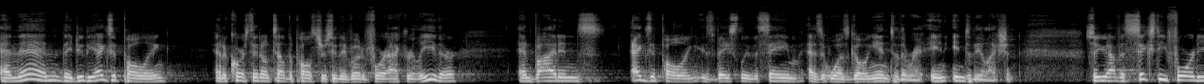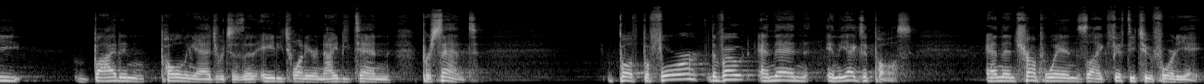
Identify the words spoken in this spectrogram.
And then they do the exit polling. And of course, they don't tell the pollsters who they voted for accurately either. And Biden's exit polling is basically the same as it was going into the, in, into the election. So you have a 60 40 Biden polling edge, which is an 80 20 or 90 10 percent, both before the vote and then in the exit polls. And then Trump wins like 52 48.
